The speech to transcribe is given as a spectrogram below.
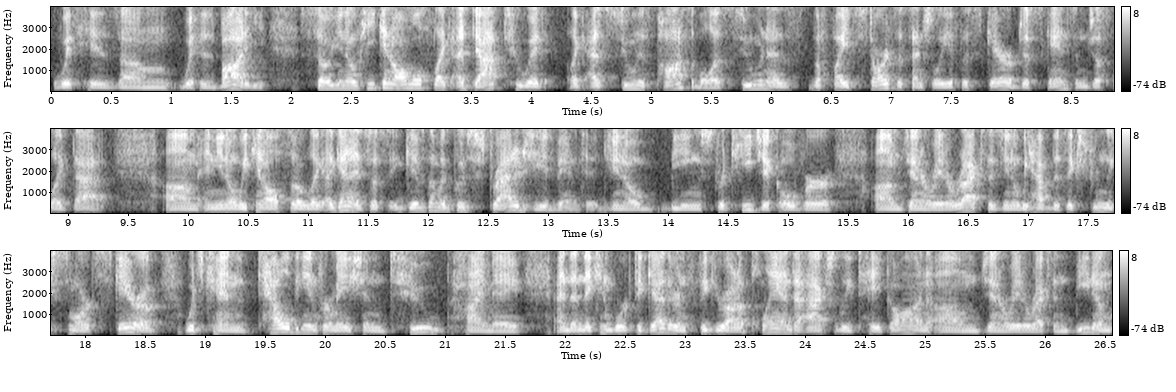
with his um with his body. So you know he can almost like adapt to it like as soon as possible, as soon as the fight starts. Essentially, if the scarab just scans him just like that. Um, and you know we can also like again it's just it gives them a good strategy advantage. You know being strategic over um, Generator Rex is you know we have this extremely smart Scarab which can tell the information to Jaime and then they can work together and figure out a plan to actually take on um, Generator Rex and beat him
